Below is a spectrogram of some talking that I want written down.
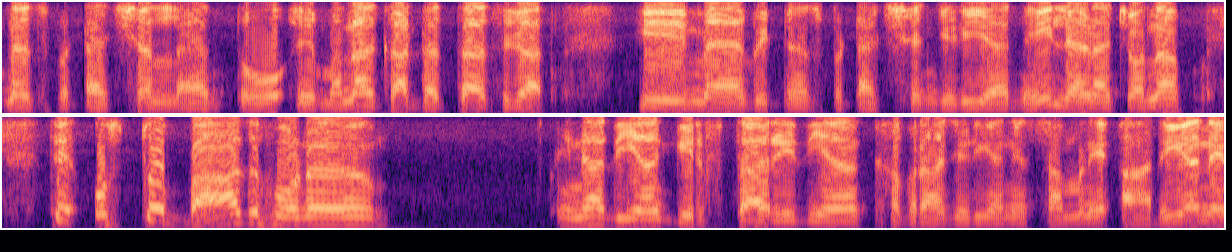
ਵਿਟਨੈਸ ਪ੍ਰੋਟੈਕਸ਼ਨ ਲੈਣ ਤੋਂ ਇਹ ਮਨਾ ਕਰ ਦਿੱਤਾ ਸੀਗਾ ਕਿ ਮੈਂ ਵਿਟਨੈਸ ਪ੍ਰੋਟੈਕਸ਼ਨ ਜਿਹੜੀ ਆ ਨਹੀਂ ਲੈਣਾ ਚਾਹੁੰਦਾ। ਤੇ ਉਸ ਤੋਂ ਬਾਅਦ ਹੁਣ ਇਹਨਾਂ ਦੀਆਂ ਗ੍ਰਿਫਤਾਰੀ ਦੀਆਂ ਖਬਰਾਂ ਜਿਹੜੀਆਂ ਨੇ ਸਾਹਮਣੇ ਆ ਰਹੀਆਂ ਨੇ।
